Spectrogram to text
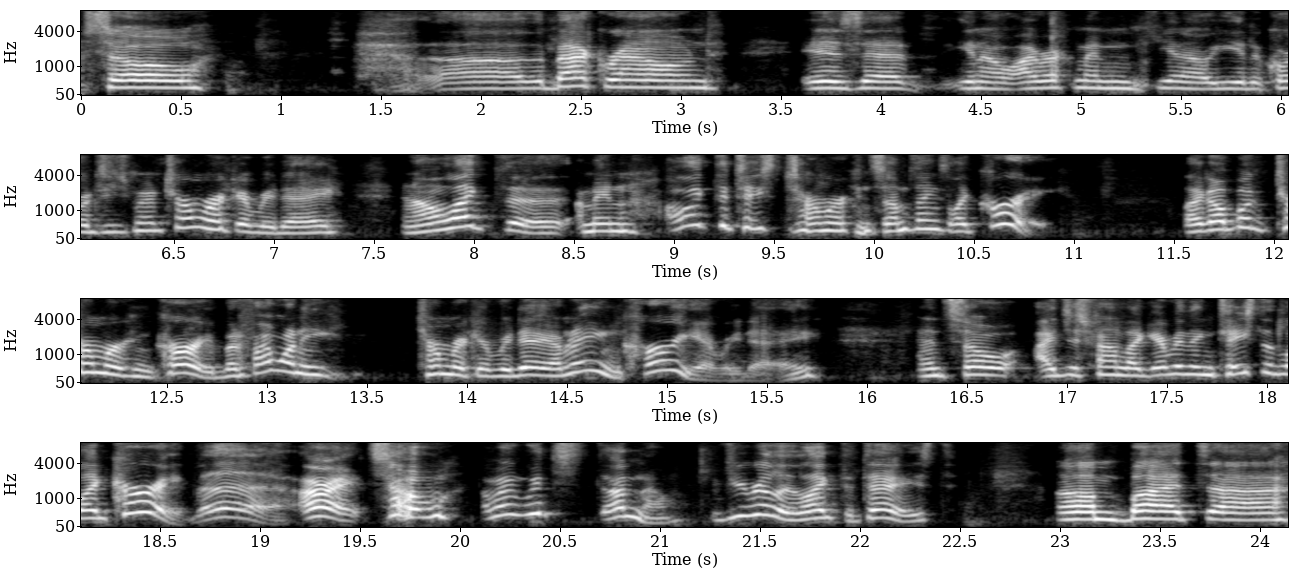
so uh, the background is that you know I recommend you know you eat a quarter teaspoon of turmeric every day, and I like the I mean I like the taste of turmeric in some things like curry, like I'll put turmeric in curry, but if I want to eat turmeric every day, I'm not eating curry every day, and so I just found like everything tasted like curry. Ugh. All right, so I mean which I don't know if you really like the taste, um, but uh,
